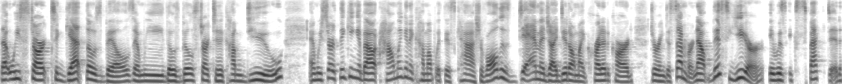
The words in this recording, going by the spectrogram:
that we start to get those bills and we those bills start to come due and we start thinking about how am I going to come up with this cash of all this damage I did on my credit card during December. Now, this year, it was expected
